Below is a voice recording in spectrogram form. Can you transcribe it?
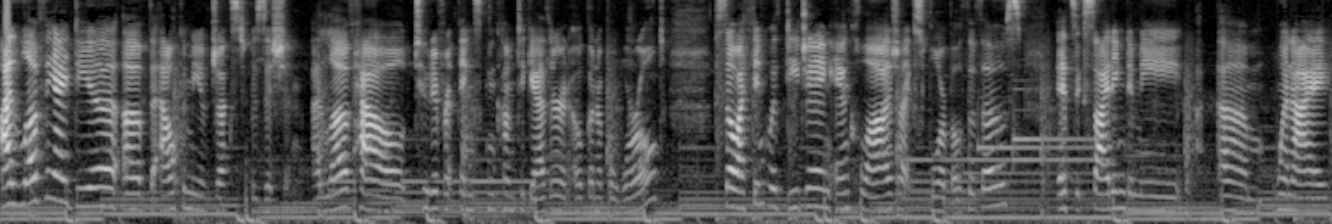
I love the idea of the alchemy of juxtaposition. I love how two different things can come together and open up a world. So I think with DJing and collage, I explore both of those. It's exciting to me um, when I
